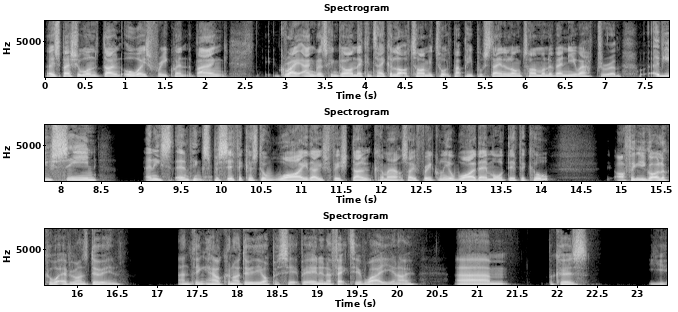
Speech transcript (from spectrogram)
Those special ones don't always frequent the bank. Great anglers can go on; they can take a lot of time. We talked about people staying a long time on a venue after them. Have you seen any anything specific as to why those fish don't come out so frequently, or why they're more difficult? I think you've got to look at what everyone's doing and think, how can I do the opposite, but in an effective way, you know? Um, because you,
